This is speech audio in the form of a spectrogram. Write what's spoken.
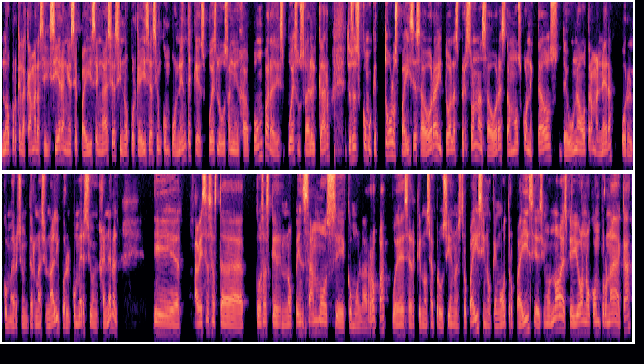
No porque la cámara se hiciera en ese país en Asia, sino porque ahí se hace un componente que después lo usan en Japón para después usar el carro. Entonces, como que todos los países ahora y todas las personas ahora estamos conectados de una u otra manera por el comercio internacional y por el comercio en general. Eh, a veces hasta cosas que no pensamos eh, como la ropa, puede ser que no sea producida en nuestro país, sino que en otro país y decimos, no, es que yo no compro nada acá,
